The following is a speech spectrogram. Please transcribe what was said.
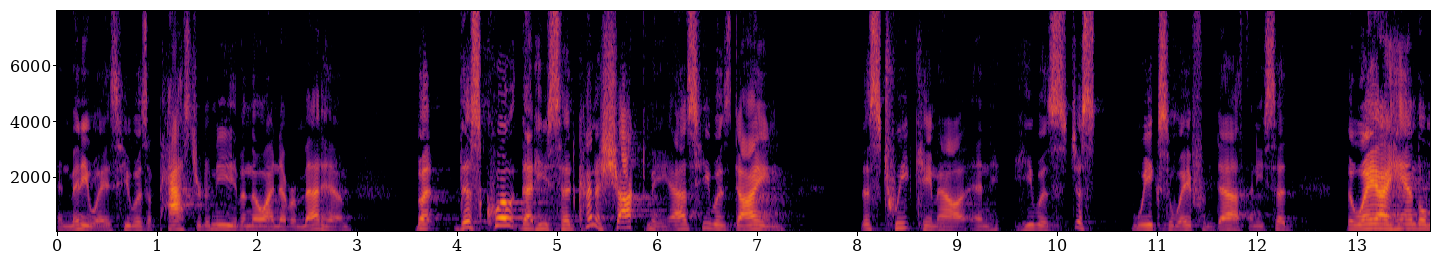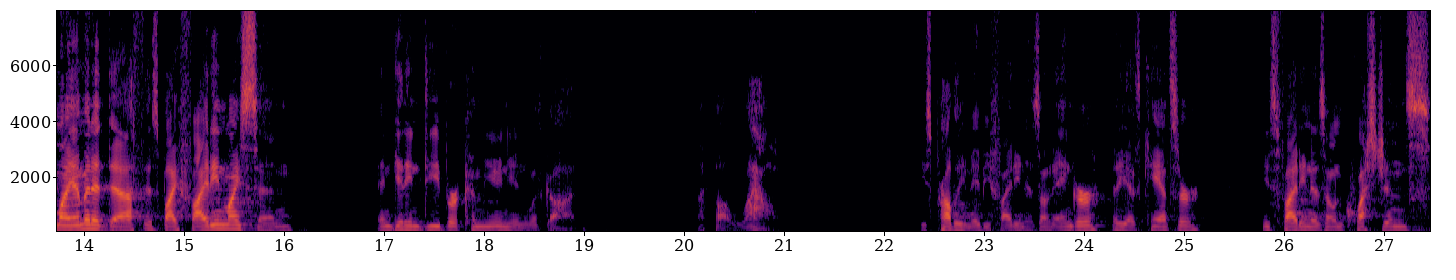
in many ways, he was a pastor to me, even though I never met him. But this quote that he said kind of shocked me as he was dying. This tweet came out, and he was just weeks away from death, and he said, the way I handle my imminent death is by fighting my sin and getting deeper communion with God. I thought, wow. He's probably maybe fighting his own anger that he has cancer. He's fighting his own questions.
